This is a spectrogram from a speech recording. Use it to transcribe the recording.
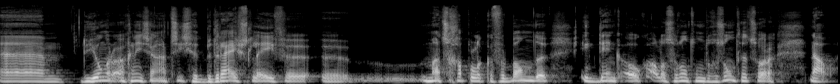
Um, de jongerenorganisaties, het bedrijfsleven, uh, maatschappelijke verbanden. Ik denk ook alles rondom de gezondheidszorg. Nou,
